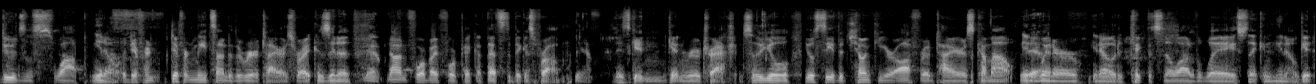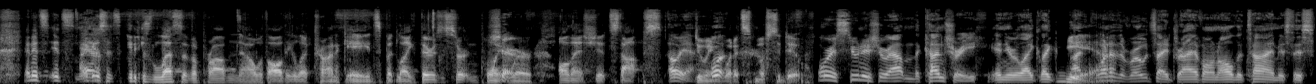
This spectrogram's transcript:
dudes will swap you know a different different meats under the rear tires, right? Because in a Yeah. non four x four pickup, that's the biggest problem. Yeah. is getting getting rear traction. So you'll you'll see the chunkier off road tires come out in Yeah. winter, you know, to kick the snow out of the way, so they can you know get. And it's it's I guess it's it is less of a problem now with all the electronic aids, but like there's a certain point Sure. where all that shit stops. Oh, yeah. doing Well- what it's supposed to do. Or as soon as you're out in the country and you're like, like I- one of the roads I drive on all the time is this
